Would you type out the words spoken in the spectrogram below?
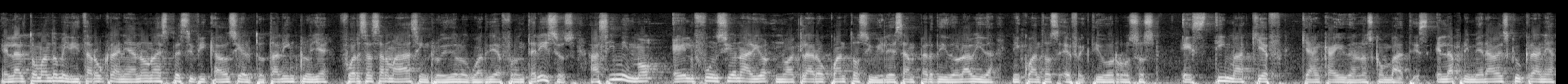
El alto mando militar ucraniano no ha especificado si el total incluye Fuerzas Armadas, incluidos los guardias fronterizos. Asimismo, el funcionario no aclaró cuántos civiles han perdido la vida ni cuántos efectivos rusos estima Kiev que han caído en los combates. Es la primera vez que Ucrania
